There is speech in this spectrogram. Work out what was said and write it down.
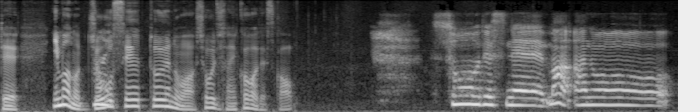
て、今の情勢というのは、庄司さん、いかがですか？そうですね、まああの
